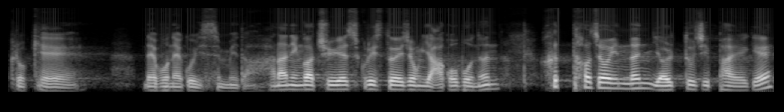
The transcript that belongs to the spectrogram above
그렇게 내보내고 있습니다. 하나님과 주 예수 그리스도의 종 야고보는 흩어져 있는 열두 지파에게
